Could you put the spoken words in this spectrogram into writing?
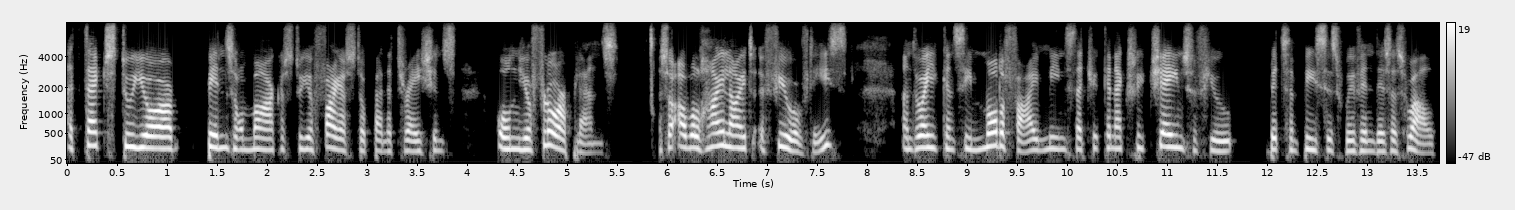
attached to your pins or markers to your firestop penetrations on your floor plans. So I will highlight a few of these. And where you can see modify means that you can actually change a few bits and pieces within this as well.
